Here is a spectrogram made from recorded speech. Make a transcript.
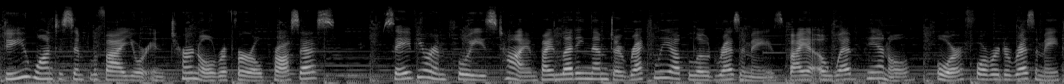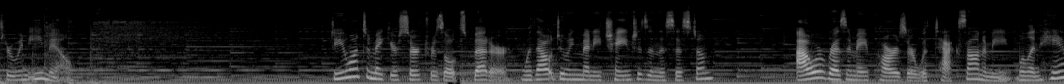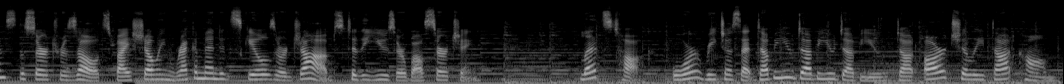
Do you want to simplify your internal referral process? Save your employees time by letting them directly upload resumes via a web panel or forward a resume through an email. Do you want to make your search results better without doing many changes in the system? Our resume parser with taxonomy will enhance the search results by showing recommended skills or jobs to the user while searching. Let's talk or reach us at www.rchilli.com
